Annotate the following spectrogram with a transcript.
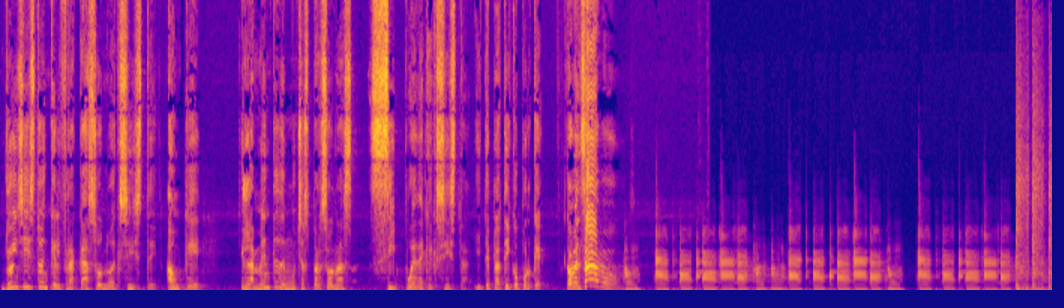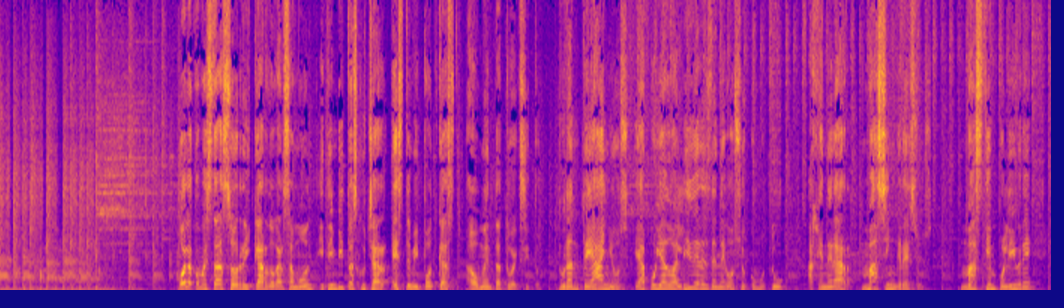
Yo insisto en que el fracaso no existe, aunque en la mente de muchas personas sí puede que exista. Y te platico por qué. ¡Comenzamos! Hola, ¿cómo estás? Soy Ricardo Garzamont y te invito a escuchar este mi podcast Aumenta tu éxito. Durante años he apoyado a líderes de negocio como tú a generar más ingresos, más tiempo libre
